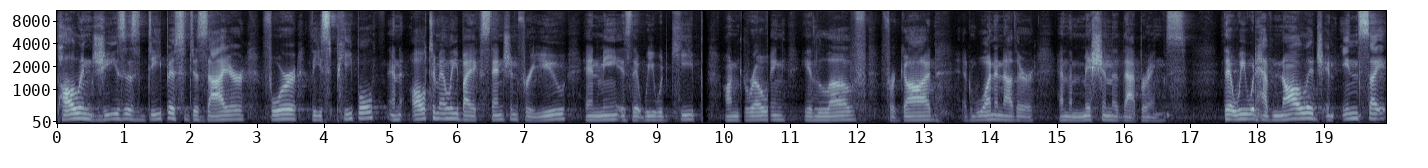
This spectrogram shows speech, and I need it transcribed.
Paul and Jesus' deepest desire for these people, and ultimately by extension for you and me, is that we would keep on growing in love for God and one another and the mission that that brings. That we would have knowledge and insight,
